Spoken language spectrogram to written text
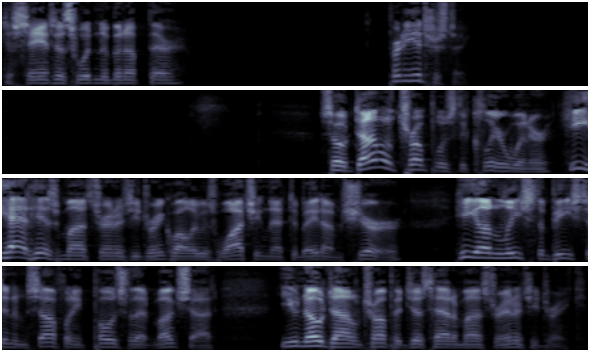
DeSantis wouldn't have been up there. Pretty interesting. So Donald Trump was the clear winner. He had his Monster Energy drink while he was watching that debate, I'm sure. He unleashed the beast in himself when he posed for that mugshot. You know Donald Trump had just had a Monster Energy drink.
